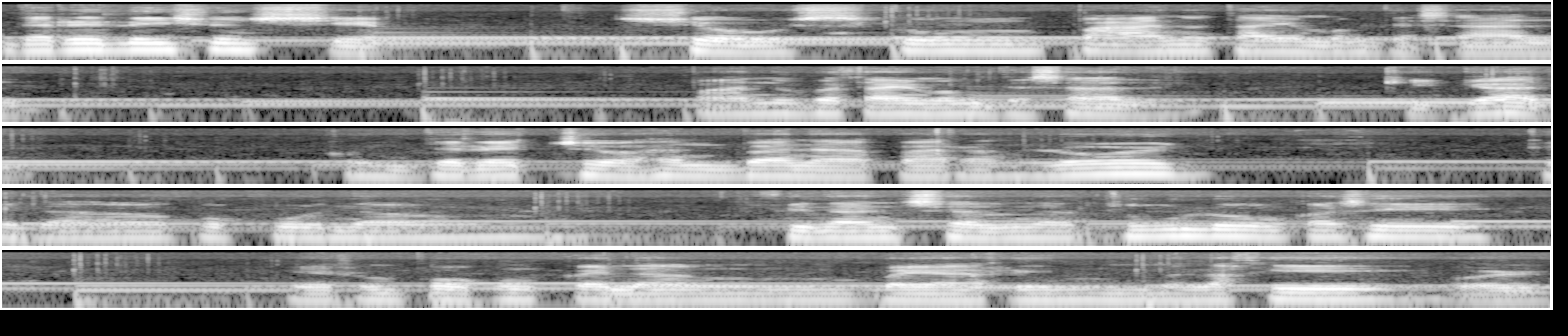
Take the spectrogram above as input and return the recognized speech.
the relationship shows kung paano tayo magdasal. Paano ba tayo magdasal kay God? Kung diretsohan ba na parang, Lord, kailangan ko po ng financial na tulong kasi meron po akong kailangang bayarin malaki or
